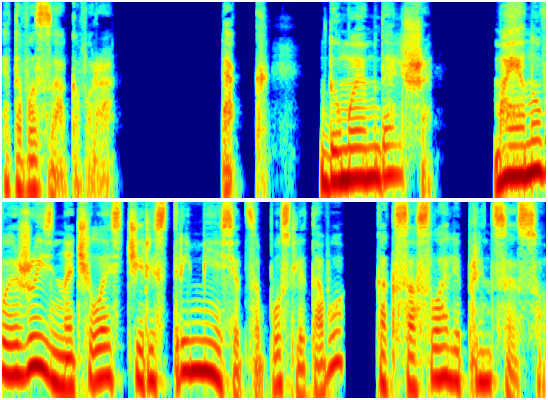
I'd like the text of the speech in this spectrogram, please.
этого заговора. Так, думаем дальше. Моя новая жизнь началась через три месяца после того, как сослали принцессу.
